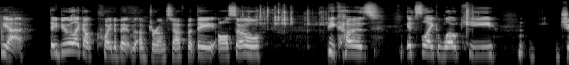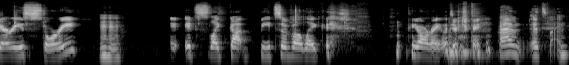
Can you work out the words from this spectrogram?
yeah, they do like a quite a bit of drone stuff, but they also because it's like low key Gerry's story. Mm-hmm. it- It's like got beats of a like. you all right with your train? I'm. It's fine.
